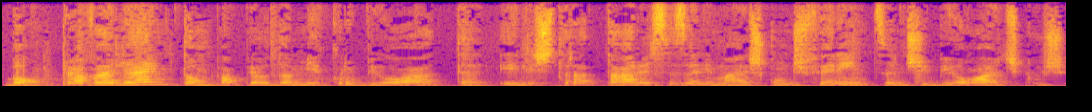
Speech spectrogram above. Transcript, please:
Bom, para avaliar então o papel da microbiota, eles trataram esses animais com diferentes antibióticos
